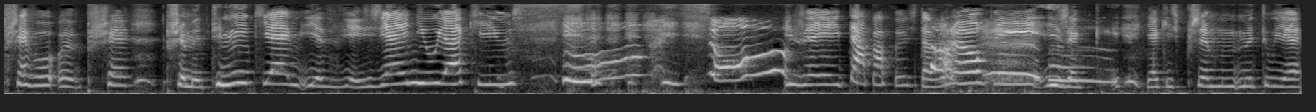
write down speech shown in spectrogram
przewo, e, prze, przemytnikiem i jest w więzieniu jakimś. Co? I że jej tata coś tam robi i że jakiś przemytuje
